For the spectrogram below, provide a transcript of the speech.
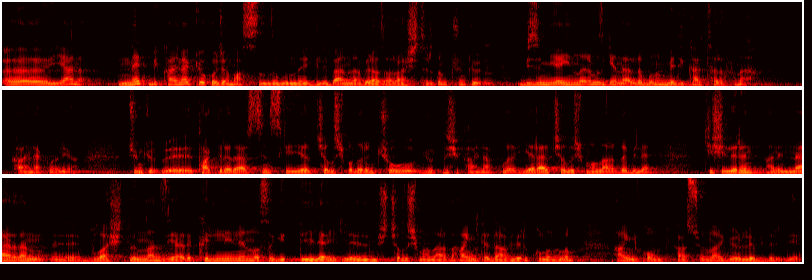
Ee, yani net bir kaynak yok hocam aslında bununla ilgili. Ben de biraz araştırdım. Çünkü bizim yayınlarımız genelde bunun medikal tarafına kaynaklanıyor. Çünkü e, takdir edersiniz ki çalışmaların çoğu yurt dışı kaynaklı. Yerel çalışmalarda bile kişilerin hani nereden e, bulaştığından ziyade kliniğine nasıl gittiğiyle ilgilenilmiş çalışmalarda hangi tedavileri kullanalım, hangi komplikasyonlar görülebilir diye.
